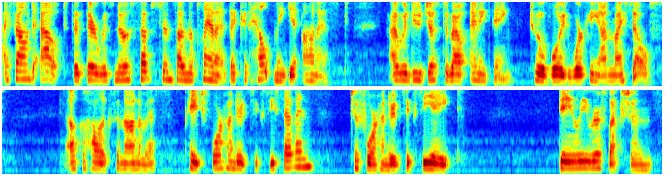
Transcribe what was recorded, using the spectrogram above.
I found out that there was no substance on the planet that could help me get honest. I would do just about anything to avoid working on myself. Alcoholics Anonymous, page 467 to 468. Daily Reflections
